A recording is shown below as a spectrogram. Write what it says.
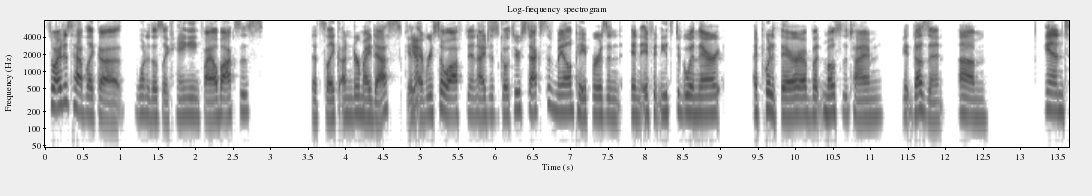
so I just have like a one of those like hanging file boxes that's like under my desk and Yep. every so often I just go through stacks of mail and papers and and if it needs to go in there I put it there but most of the time it doesn't um and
